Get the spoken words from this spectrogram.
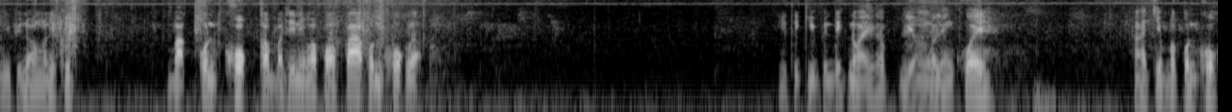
นี่ พี่น้อง อันนี้คือบักก้นคกครับบัดที่นี่มาพอป้าก้นคกแล้วนี่ตะกี้เป็นเด็กหน่อยครับเลี้ยงวัวเลี้ยงควายหาเจ็บบักก้นคก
